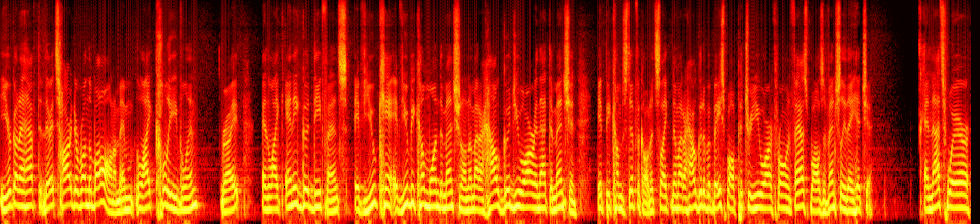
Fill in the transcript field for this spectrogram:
you're going to have to there it's hard to run the ball on them and like Cleveland, right? And like any good defense, if you can't, if you become one dimensional, no matter how good you are in that dimension, it becomes difficult. It's like no matter how good of a baseball pitcher you are throwing fastballs, eventually they hit you. And that's where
